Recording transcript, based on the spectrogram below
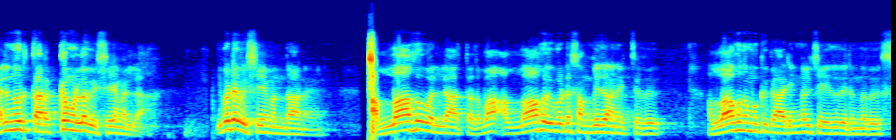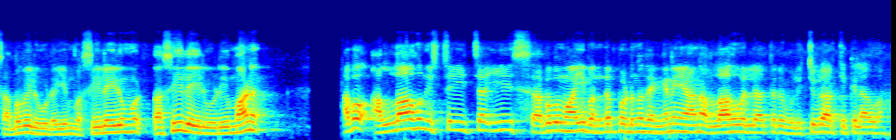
അതിലൊന്നും ഒരു തർക്കമുള്ള വിഷയമല്ല. ഇവിടെ വിഷയം എന്താണ്? അള്ളാഹു അല്ലാത്ത അഥവാ അള്ളാഹു ഇവിടെ സംവിധാനിച്ചത് അള്ളാഹു നമുക്ക് കാര്യങ്ങൾ ചെയ്തു തരുന്നത് സബബിലൂടെയും വസീലയിലും വസീലയിലൂടെയുമാണ്. അപ്പോൾ അള്ളാഹു നിശ്ചയിച്ച ഈ സബബുമായി ബന്ധപ്പെടുന്നത് എങ്ങനെയാണ്? അള്ളാഹു അല്ലാത്തൊരു വിളിച്ചു പ്രാർത്ഥിക്കലാവുക.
